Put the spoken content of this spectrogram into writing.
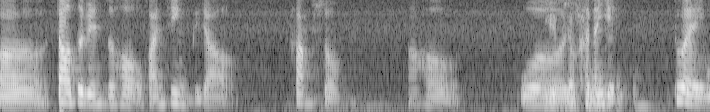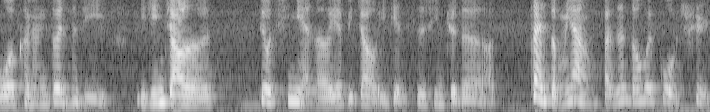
呃，到这边之后，环境比较放松，然后我可能也对我可能对自己已经交了六七年了，也比较有一点自信，觉得再怎么样，反正都会过去，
